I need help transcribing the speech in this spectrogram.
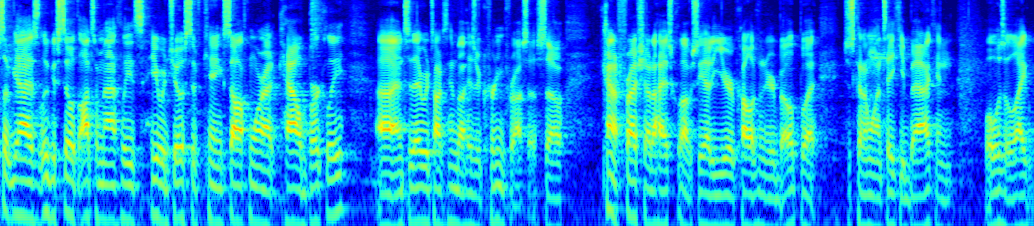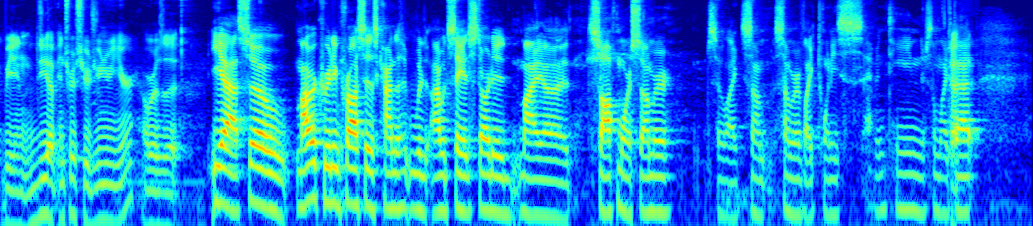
What's up, guys? Lucas still with Autumn Athletes here with Joseph King, sophomore at Cal Berkeley, uh, and today we're talking to him about his recruiting process. So, kind of fresh out of high school, obviously had a year of college under your belt, but just kind of want to take you back and what was it like being? Did you have interest your junior year, or was it? Yeah, so my recruiting process kind of would I would say it started my uh, sophomore summer, so like some summer of like 2017 or something like Okay. that.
